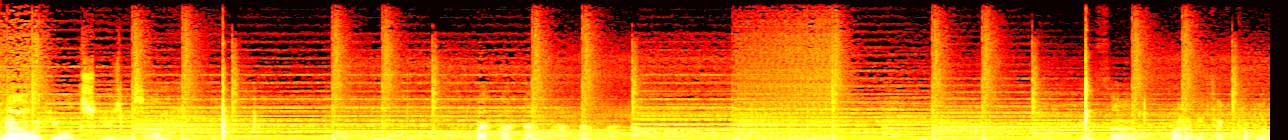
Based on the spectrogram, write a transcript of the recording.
Now, if you'll excuse me, sir. You're third. Why don't you take a couple of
